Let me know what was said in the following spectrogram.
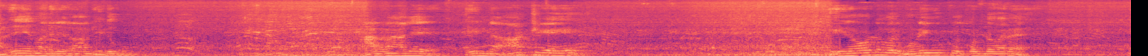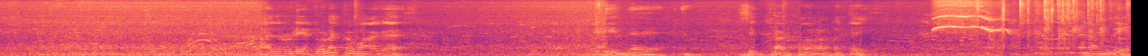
அதே மாதிரி தான் இதுவும் அதனாலே இந்த ஆட்சியை இதோடு ஒரு முடிவுக்கு கொண்டு வர அதனுடைய தொடக்கமாக இந்த சிப்காட் போராட்டத்தை நம்முடைய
